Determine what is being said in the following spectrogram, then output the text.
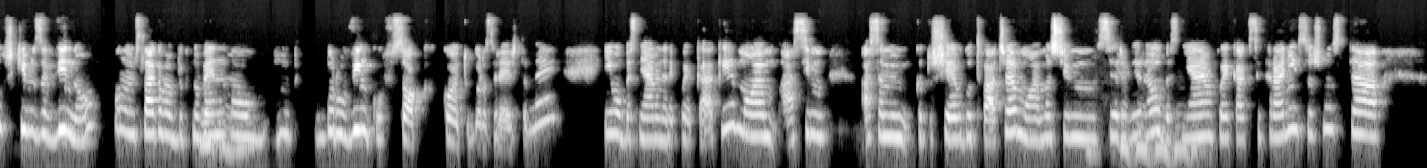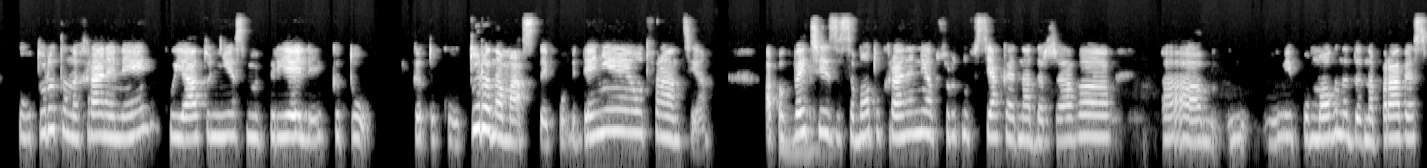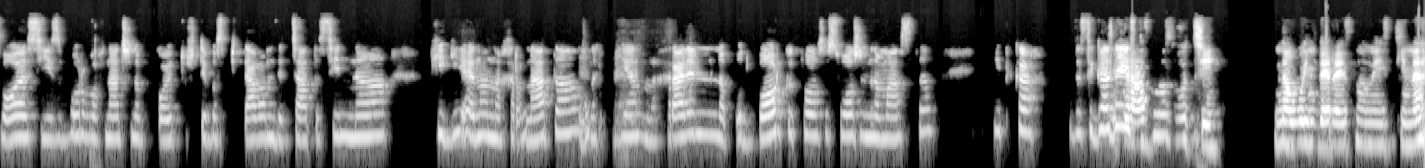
ушким за вино, им слагаме обикновено mm-hmm. боровинков сок, който го разреждаме и им обясняваме нали, кое как е. Моя, аз им аз съм като шеф готвача, моя мъж им сервира, обяснявам кое как се храни. И всъщност културата на хранене, която ние сме приели като, като култура на масата и поведение е от Франция. А пък вече за самото хранене абсолютно всяка една държава а, ми помогна да направя своя си избор в начина по който ще възпитавам децата си на хигиена на храната, на хигиена на хранене, на подбор, какво се сложи на масата. И така, да сега действа. Прекрасно звучи. Много интересно, наистина.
